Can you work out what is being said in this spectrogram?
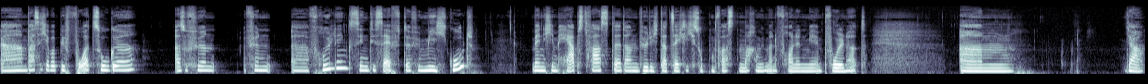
Ähm, was ich aber bevorzuge, also für für ein äh, Frühling sind die Säfte für mich gut. Wenn ich im Herbst faste, dann würde ich tatsächlich Suppenfasten machen, wie meine Freundin mir empfohlen hat. Ähm, ja,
